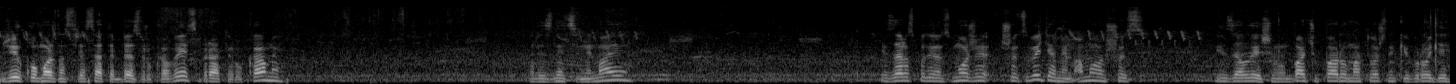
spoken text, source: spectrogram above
Бджілку можна стрясати без рукавиць, брати руками. Різниці немає. І зараз подивимось, може щось витягнемо, а може щось і залишимо. Бачу пару маточників вроді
